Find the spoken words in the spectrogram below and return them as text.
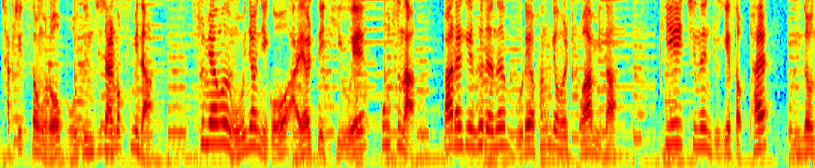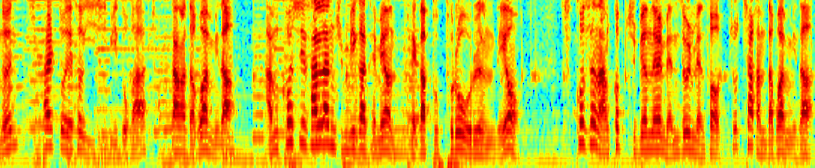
잡식성으로 뭐든지 잘 먹습니다. 수명은 5년이고 아열대 기후에 호수나 빠르게 흐르는 물의 환경을 좋아합니다. pH는 6에서 8, 온도는 18도에서 22도가 적당하다고 합니다. 암컷이 산란 준비가 되면 배가 부풀어 오르는데요. 수컷은 암컷 주변을 맴돌면서 쫓아간다고 합니다.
